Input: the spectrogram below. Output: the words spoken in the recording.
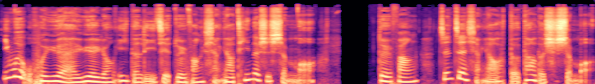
因为我会越来越容易的理解对方想要听的是什么，对方真正想要得到的是什么。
